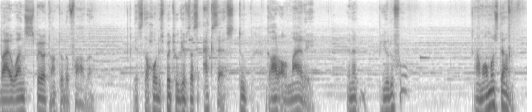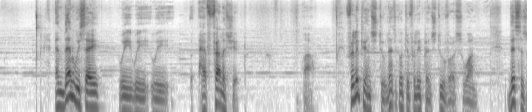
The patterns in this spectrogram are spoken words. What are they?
by one Spirit unto the Father. It's the Holy Spirit who gives us access to God Almighty. Isn't that beautiful? I'm almost done. And then we say we, we, we have fellowship. Wow. Philippians 2, let's go to Philippians 2, verse 1. This is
